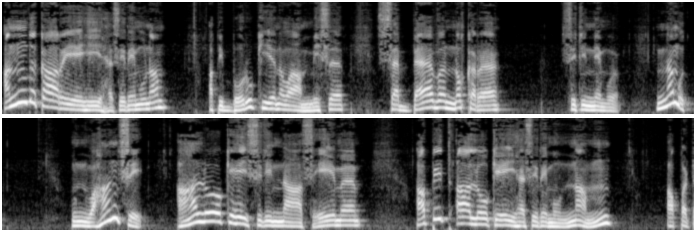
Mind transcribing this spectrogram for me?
අන්දකාරයෙහි හැසිරෙමුනම් අපි බොරු කියනවා මිස සැබෑව නොකර සිටින්නෙමුව. නමුත් උන්වහන්සේ ආලෝකෙහි සිරින්නා සේම අපිත් ආලෝකෙහි හැසිරෙමුන් නම් අපට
